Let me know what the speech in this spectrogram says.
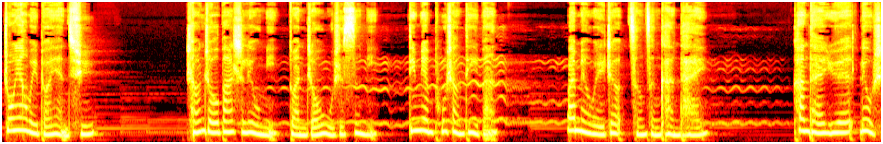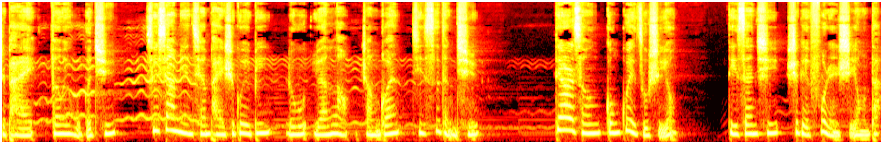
中央为表演区，长轴八十六米，短轴五十四米，地面铺上地板。外面围着层层看台，看台约六十排，分为五个区。最下面前排是贵宾，如元老、长官、祭司等区。第二层供贵族使用，第三区是给富人使用的，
